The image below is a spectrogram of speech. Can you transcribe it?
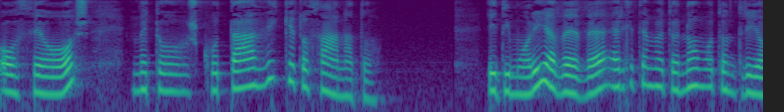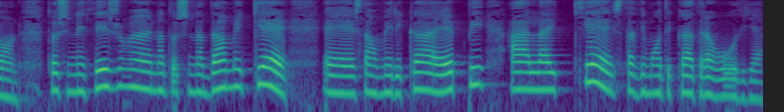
ο Θεός με το σκοτάδι και το θάνατο. Η τιμωρία βέβαια έρχεται με τον νόμο των τριών. Το συνηθίζουμε να το συναντάμε και ε, στα ομυρικά έπι αλλά και στα δημοτικά τραγούδια.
